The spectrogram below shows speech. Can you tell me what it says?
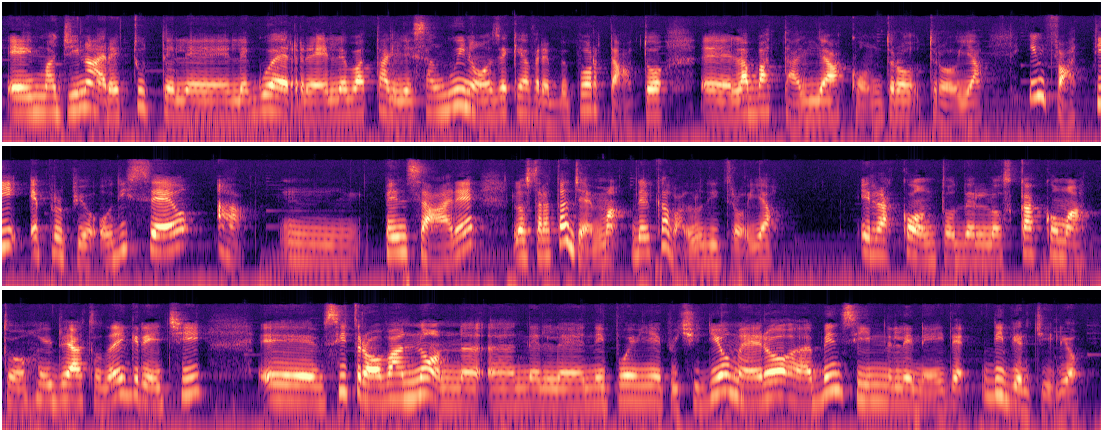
e immaginare tutte le, le, guerre e le battaglie sanguinose che avrebbe portato eh, la battaglia contro Troia. Infatti è proprio Odisseo a mh, mm, pensare lo stratagemma del cavallo di Troia. Il racconto dello scacco matto ideato dai greci eh, si trova non eh, nelle, nei poemi epici di Omero, eh, bensì nell'Eneide di Virgilio.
